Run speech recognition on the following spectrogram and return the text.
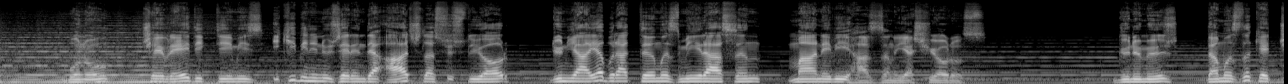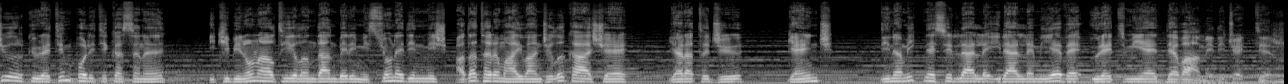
bunu çevreye diktiğimiz 2000'in üzerinde ağaçla süslüyor, dünyaya bıraktığımız mirasın manevi hazzını yaşıyoruz. Günümüz damızlık etçi ırk üretim politikasını 2016 yılından beri misyon edinmiş Ada Tarım Hayvancılık AŞ, yaratıcı, genç, dinamik nesillerle ilerlemeye ve üretmeye devam edecektir.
